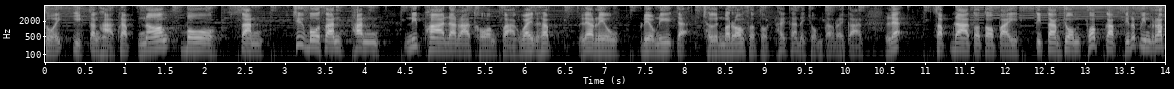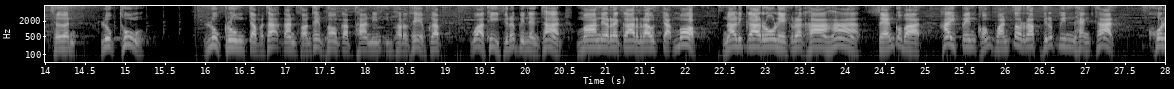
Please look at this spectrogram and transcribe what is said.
สวยอีกต่างหากครับ น้องโบซัน ชื่อโบซันพันนิพาดาราทองฝากไว้นะครับ และเร็วเร็วนี้จะเชิญมาร้องสดๆให้ท่านได้ชมทางรายการ และสัปดาห์ต่อๆไป ติดตามชมพบกับศิลปินรับเชิญ ลูกทุ่ง ลูกกรุงจะปะทะการสอนเทพทองกับธานินอินทรเทพครับ ว่าที่ศิลปินแห่งชาติ มาในรายการเราจะมอบ นาฬิกาโรเล็กราคา5แสนกว่าบาท ให้เป็นของขวัญต้อนรับศิลปินแห่งชาติ คน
